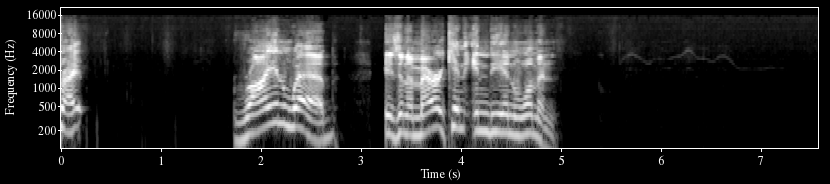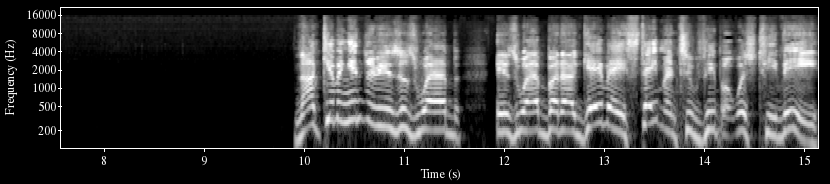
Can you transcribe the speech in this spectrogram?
right. Ryan Webb is an American Indian woman. Not giving interviews is web is Webb, but uh, gave a statement to people at Wish TV.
